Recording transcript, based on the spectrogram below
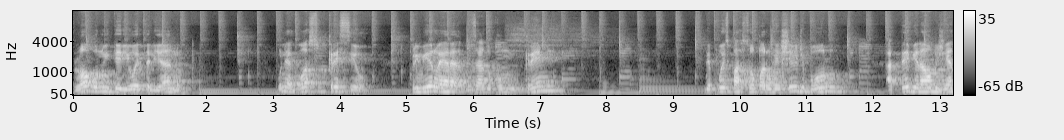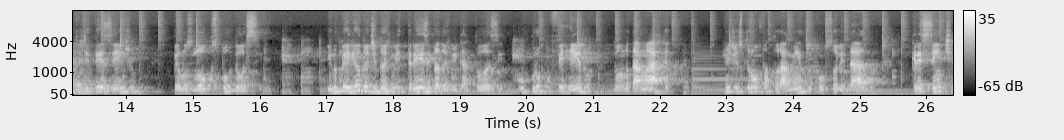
logo no interior italiano, o negócio cresceu. Primeiro era usado como um creme, depois passou para um recheio de bolo, até virar objeto de desejo pelos loucos por doce. E no período de 2013 para 2014, o Grupo Ferreiro, dono da marca, registrou um faturamento consolidado crescente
